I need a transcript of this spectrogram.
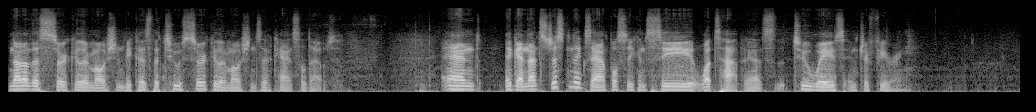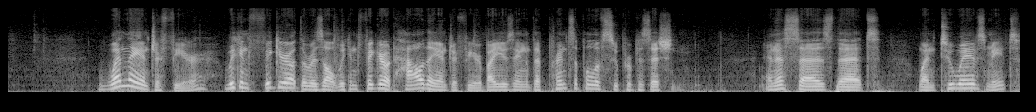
none of this circular motion because the two circular motions have cancelled out. And again, that's just an example so you can see what's happening. That's the two waves interfering. When they interfere, we can figure out the result. We can figure out how they interfere by using the principle of superposition. And this says that when two waves meet,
